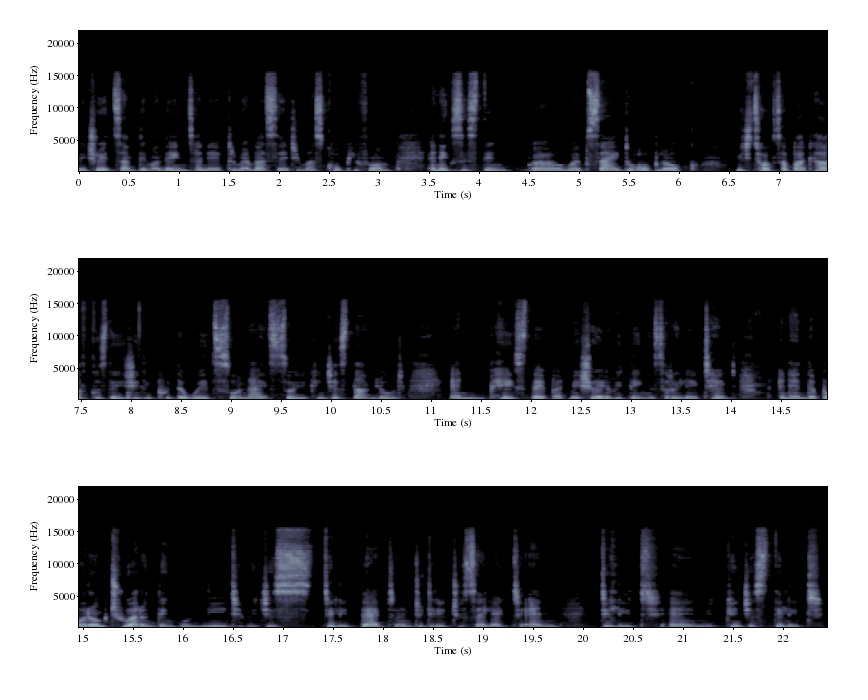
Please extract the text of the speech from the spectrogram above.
Make sure it's something on the internet. Remember I said you must copy from an existing uh, website or blog which talks about health because they usually put the words so nice so you can just download and paste there but make sure everything is related and then the bottom two I don't think we'll need we just delete that and to delete to select and delete and you can just delete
